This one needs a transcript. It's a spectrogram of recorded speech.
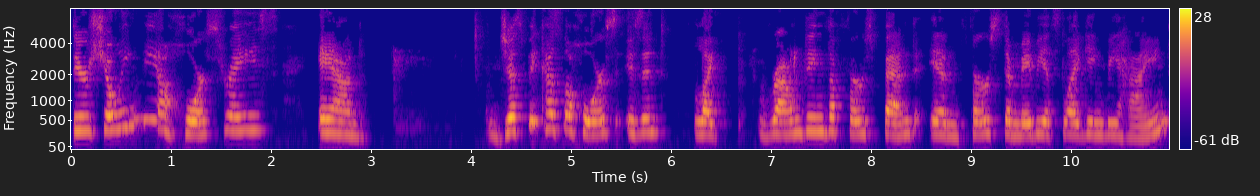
they're showing me a horse race and just because the horse isn't like rounding the first bend in first and maybe it's lagging behind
